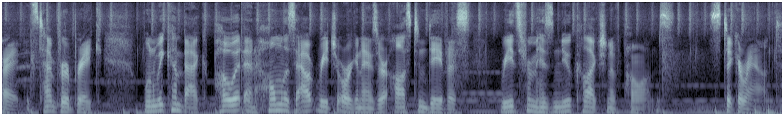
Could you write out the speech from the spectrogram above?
All right, it's time for a break. When we come back, poet and homeless outreach organizer Austin Davis reads from his new collection of poems. Stick around.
